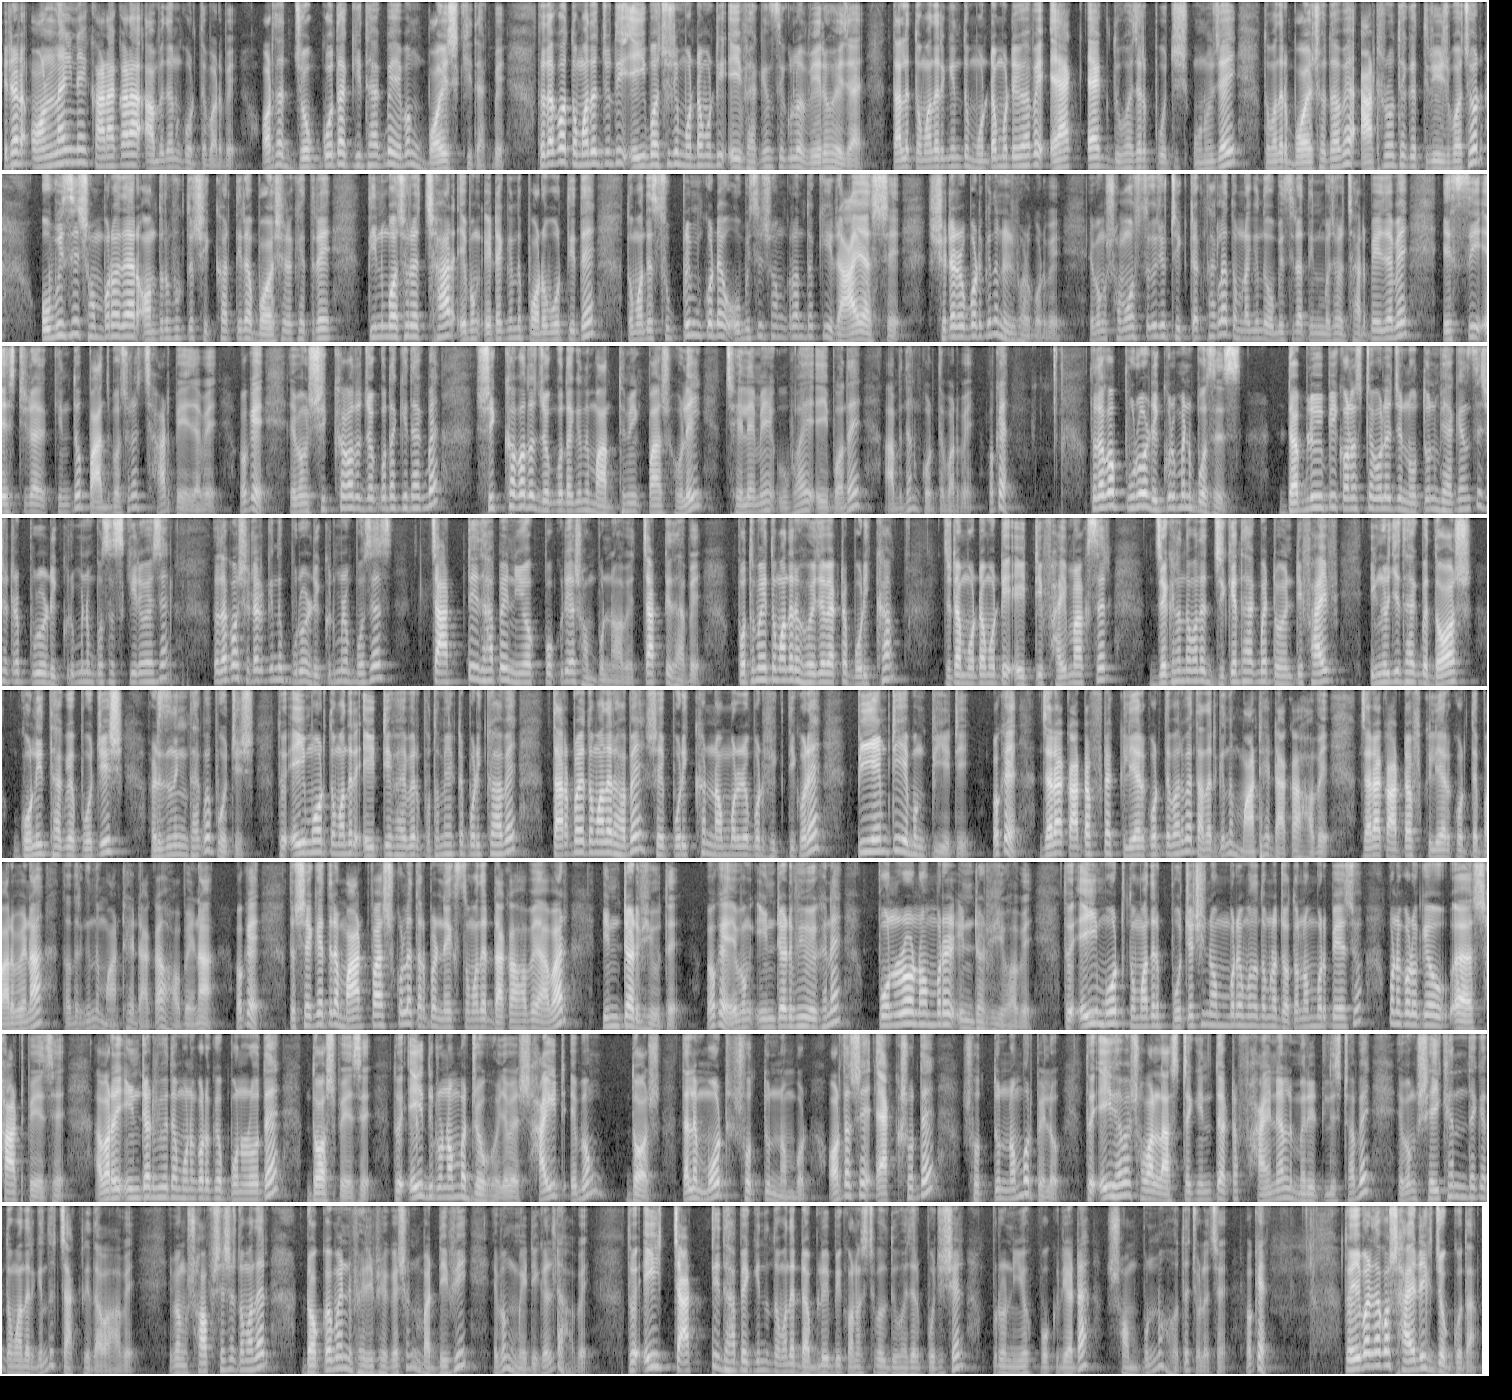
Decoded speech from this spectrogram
এটার অনলাইনে কারা কারা আবেদন করতে পারবে? অর্থাৎ যোগ্যতা কী থাকবে এবং বয়স কী থাকবে? তো দেখো, তোমাদের যদি এই বছরই মোটামুটি এই ভ্যাকেন্সিগুলো বের হয়ে যায়, তাহলে তোমাদের কিন্তু মোটামুটিভাবে এক এক দু হাজার পঁচিশ অনুযায়ী তোমাদের বয়স হতে হবে আঠেরো থেকে তিরিশ বছর। ওবিসি সম্প্রদায়ের অন্তর্ভুক্ত শিক্ষার্থীরা বয়সের ক্ষেত্রে তিন বছরের ছাড় এবং এটা কিন্তু পরবর্তীতে তোমাদের সুপ্রিম কোর্টে ওবিসি সংক্রান্ত কি রায় আসছে সেটার উপর কিন্তু নির্ভর করবে। এবং সমস্ত কিছু ঠিকঠাক থাকলে তোমরা কিন্তু ওবিসিরা তিন বছরের ছাড় পেয়ে যাবে, এসসি, এসটিরা কিন্তু পাঁচ বছরের ছাড় পেয়ে যাবে, ওকে? এবং শিক্ষাগত যোগ্যতা কি থাকবে? শিক্ষাগত যোগ্যতা কিন্তু মাধ্যমিক পাস হলেই ছেলে মেয়ে উভয়ে এই পদে আবেদন করতে পারবে, ওকে? তো দেখো পুরো রিক্রুটমেন্ট প্রসেস ডাব্লিউপি কনস্টেবলের যে নতুন ভ্যাকেন্সি সেটার পুরো রিক্রুটমেন্ট প্রসেস কী রয়েছে? তো দেখো, সেটার কিন্তু পুরো রিক্রুটমেন্ট প্রসেস চারটি ধাপে নিয়োগ প্রক্রিয়া সম্পূর্ণ হবে। চারটি ধাপে। প্রথমেই তোমাদের হয়ে যাবে একটা পরীক্ষা, যেটা মোটামুটি এইট্টি ফাইভ মার্কসের যেখানে তোমাদের জিকে থাকবে টোয়েন্টি ফাইভ ইংরেজি থাকবে দশ গণিত থাকবে পঁচিশ রিজনিং থাকবে পঁচিশ। তো এই মোট তোমাদের এইট্টি ফাইভের প্রথমে একটা পরীক্ষা হবে, তারপরে তোমাদের হবে সেই পরীক্ষার নম্বরের উপর ভিত্তি করে পিএমটি এবং পিএটি ওকে যারা কাট অফটা ক্লিয়ার করতে পারবে, তাদের কিন্তু মাঠে ডাকা হবে। যারা কাট অফ ক্লিয়ার করতে পারবে না, তাদের কিন্তু মাঠে ডাকা হবে না ওকে তো সেক্ষেত্রে মাঠ পাস করলে তারপর নেক্সট তোমাদের ডাকা হবে আবার ইন্টারভিউতে ওকে এবং ইন্টারভিউ এখানে পনেরো নম্বরের ইন্টারভিউ হবে। তো এই মোট তোমাদের পঁচাশি নম্বরের মধ্যে তোমরা যত নম্বর পেয়েছ, মনে করো কেউ ষাট পেয়েছে। আবার এই ইন্টারভিউতে মনে করো কেউ পনেরোতে দশ পেয়েছে। তো এই দুটো নম্বর যোগ হয়ে যাবে ষাট এবং দশ। তাহলে মোট সত্তর নম্বর। অর্থাৎ সে একশোতে সত্তর নম্বর পেল। তো এইভাবে সবার লাস্টে কিন্তু একটা ফাইনাল মেরিট লিস্ট হবে এবং সেইখান থেকে তোমাদের কিন্তু চাকরি দেওয়া হবে। এবং সবশেষে তোমাদের ডকুমেন্ট ভেরিফিকেশন বা ডিভি এবং মেডিকেলটা হবে। তো এই চারটি ধাপে কিন্তু তোমাদের ডাব্লিউপি কনস্টেবল দু হাজার পঁচিশের পুরো নিয়োগ প্রক্রিয়াটা সম্পূর্ণ হতে চলেছে ওকে তো এবার দেখো শারীরিক যোগ্যতা।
